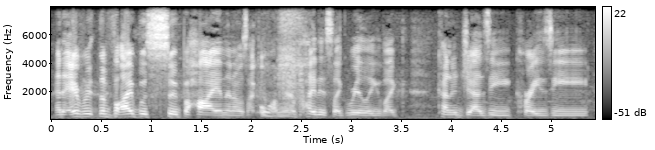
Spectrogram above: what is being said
And every the vibe was super high, and then I was like, "Oh, I'm gonna play this like really like kind of jazzy, crazy,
